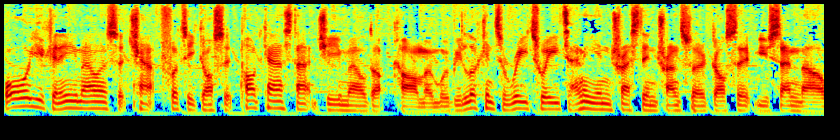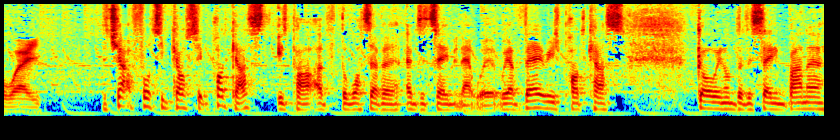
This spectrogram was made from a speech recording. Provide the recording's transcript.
or you can email us at chatfootygossippodcast at gmail.com and we'll be looking to retweet any interesting transfer gossip you send our way. The Chat Footy Gossip podcast is part of the Whatever Entertainment Network. We have various podcasts going under the same banner.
